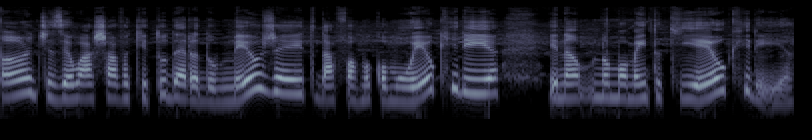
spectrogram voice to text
Antes eu achava que tudo era do meu jeito, da forma como eu queria e no, momento que eu queria.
